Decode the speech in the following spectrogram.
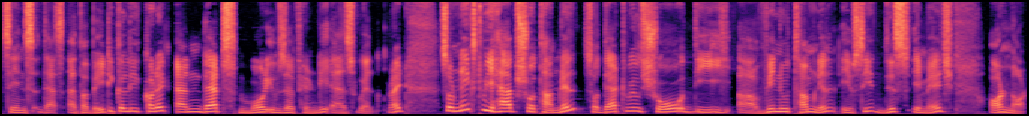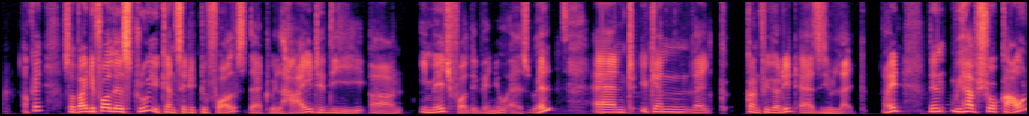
since that's alphabetically correct and that's more user friendly as well, right? So next we have show thumbnail. So that will show the uh, venue thumbnail. You see this image or not okay? So by default is true. You can set it to false. That will hide the uh, image for the venue as well. And you can like configure it as you like right? Then we have show count.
